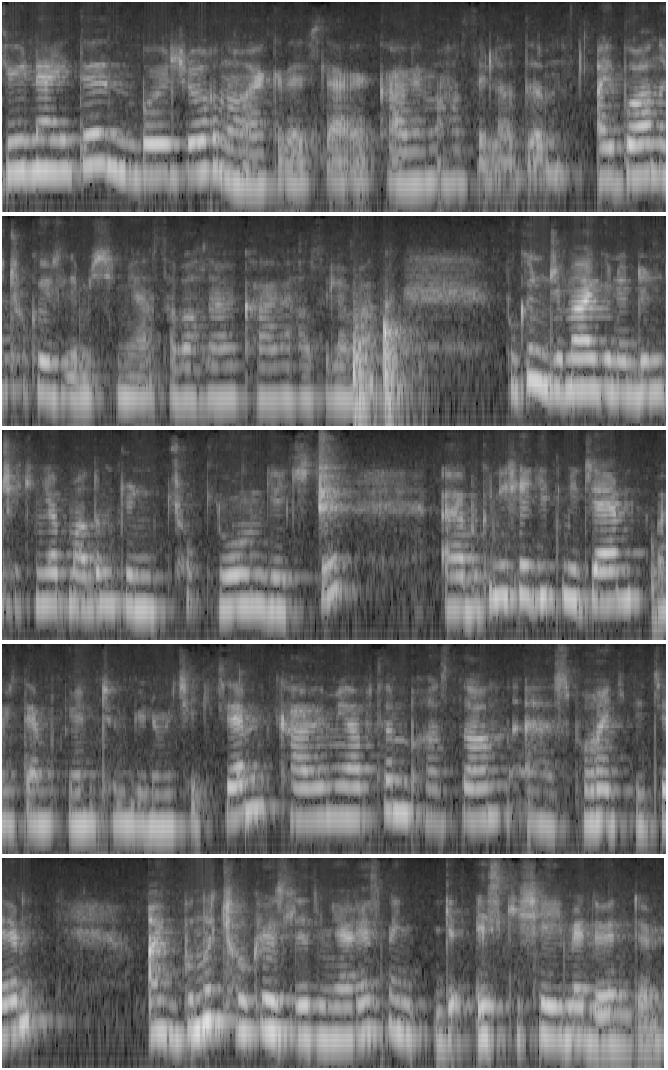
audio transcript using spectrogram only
Günaydın, buongiorno arkadaşlar. Kahvemi hazırladım. Ay bu anda çok özlemişim ya sabahları kahve hazırlamak. Bugün cuma günü, dün çekim yapmadım. Dün çok yoğun geçti. Ee, Bugün işe gitmeyeceğim. O yüzden bugün tüm günümü çekeceğim. Kahvemi yaptım. Birazdan e, spora gideceğim. Ay bunu çok özledim ya. Resmen eski şeyime döndüm.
